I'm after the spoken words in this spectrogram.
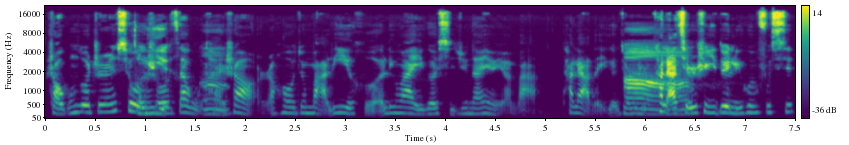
找工作真人秀的时候，在舞台上，然后就马丽和另外一个喜剧男演员吧，他俩的一个就是他俩其实是一对离婚夫妻，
